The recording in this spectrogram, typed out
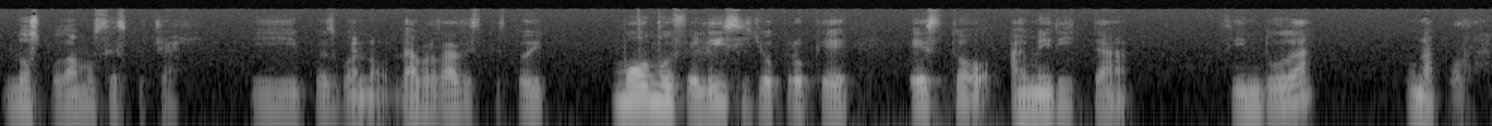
nos podamos escuchar. Y pues bueno, la verdad es que estoy muy, muy feliz y yo creo que esto amerita, sin duda, una porra.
